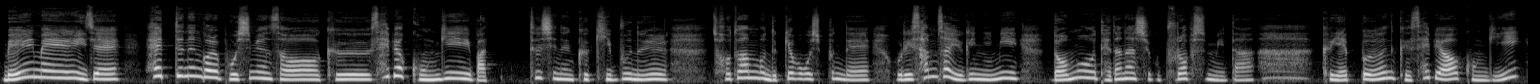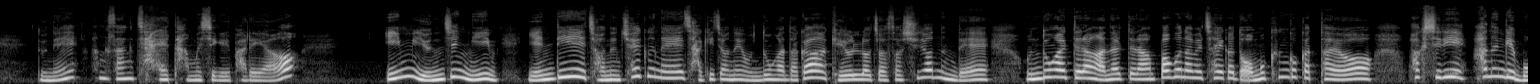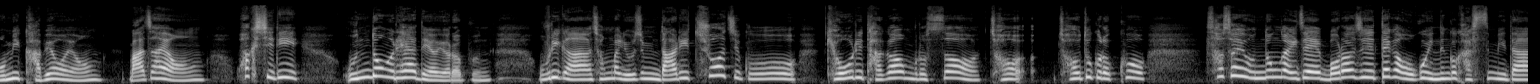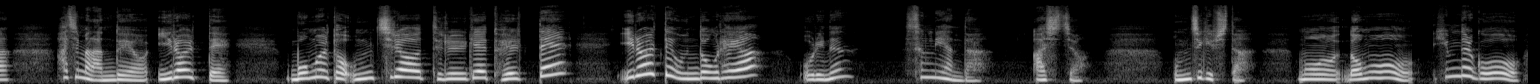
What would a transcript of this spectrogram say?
매일매일 이제 해 뜨는 걸 보시면서 그 새벽 공기 맡으시는 그 기분을 저도 한번 느껴보고 싶은데 우리 3462님이 너무 대단하시고 부럽습니다. 그 예쁜 그 새벽 공기 눈에 항상 잘 담으시길 바래요. 임윤지님, 옌디, 저는 최근에 자기 전에 운동하다가 게을러져서 쉬었는데, 운동할 때랑 안 할 때랑 뻐근함의 차이가 너무 큰 것 같아요. 확실히 하는 게 몸이 가벼워요. 맞아요. 확실히 운동을 해야 돼요, 여러분. 우리가 정말 요즘 날이 추워지고 겨울이 다가옴으로써 저, 저도 그렇고 서서히 운동과 이제 멀어질 때가 오고 있는 것 같습니다. 하지만 안 돼요. 이럴 때, 몸을 더 움츠려 들게 될 때, 이럴 때 운동을 해야 우리는 승리한다. 아시죠? 움직입시다. 뭐, 너무 힘들고,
